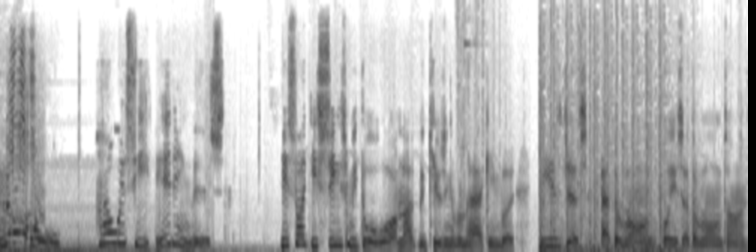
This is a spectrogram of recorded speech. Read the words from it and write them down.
No! How is he hitting this? It's like he sees me through a wall. I'm not accusing him of hacking, but he is just at the wrong place at the wrong time.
